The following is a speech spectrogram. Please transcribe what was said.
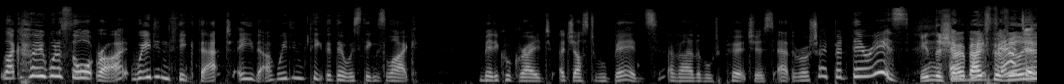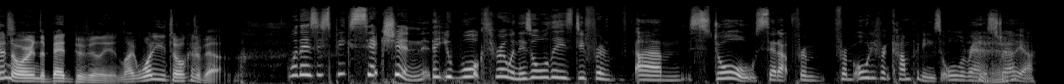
Like, who would have thought, right? We didn't think that either. We didn't think that there was things like medical grade adjustable beds available to purchase at the Royal Show, but there is. In the show And we bag found pavilion it. or in the bed pavilion? Like, what are you talking about? Well, there's this big section that you walk through, and there's all these different um, stalls set up from from all different companies all around Australia.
